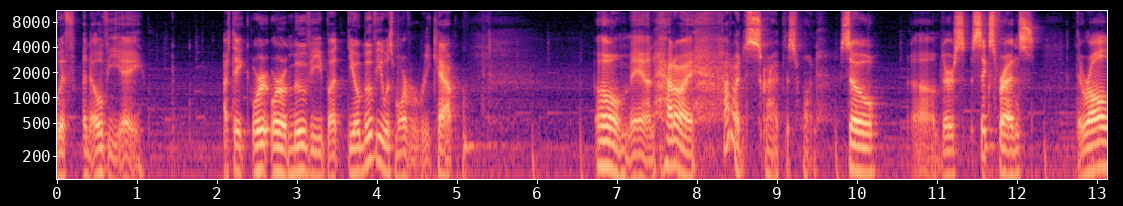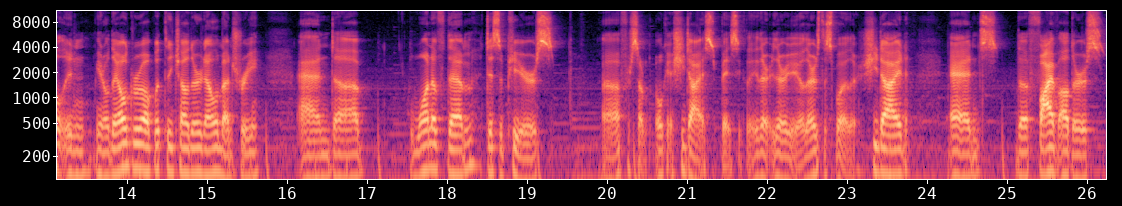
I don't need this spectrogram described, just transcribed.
with an OVA. I think, or, or a movie, but the movie was more of a recap. Oh man, how do I how do I describe this one? So um, there's six friends. They were all in, you know, they all grew up with each other in elementary, and uh, one of them disappears uh, for some okay she dies basically there, there you go there's the spoiler she died and the five others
